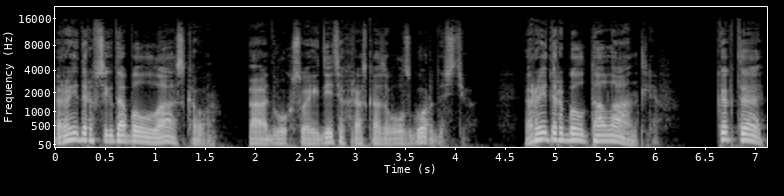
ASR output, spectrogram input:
Рейдер всегда был ласковым, о двух своих детях рассказывал с гордостью. Рейдер был талантлив. Как-то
